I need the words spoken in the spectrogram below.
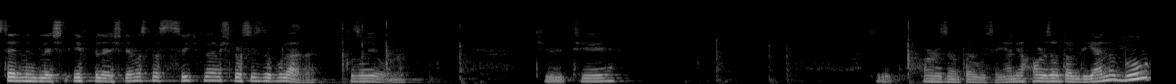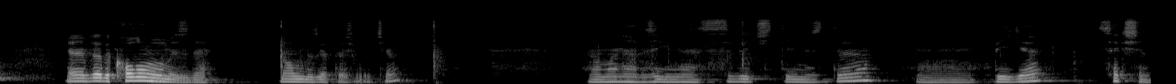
statement bilan if bilan ishlayman sizlar switch bilan ishlasangiz bo'ladi. Qizig'i yo'q uni. Qt qt horizontal bo'lsa ya'ni horizontal degani bu ya'ni bizada kolumnimizda nomini o'zgartirish bo'yicha. Mana biz endi switch deymizda ga e, section.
